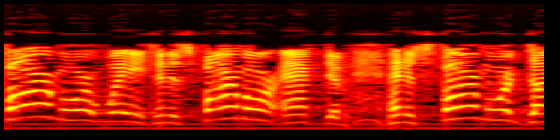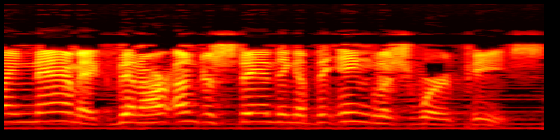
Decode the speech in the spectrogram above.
far more weight and is far more active and is far more dynamic than our understanding of the English word peace.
